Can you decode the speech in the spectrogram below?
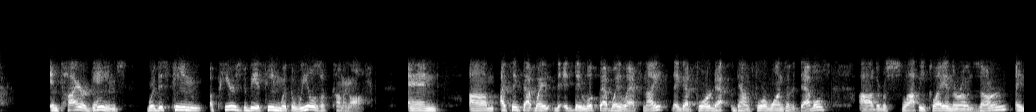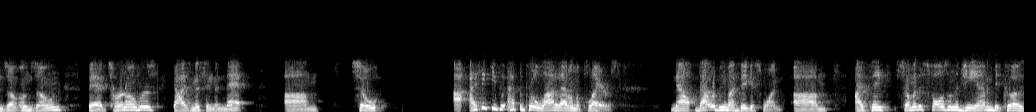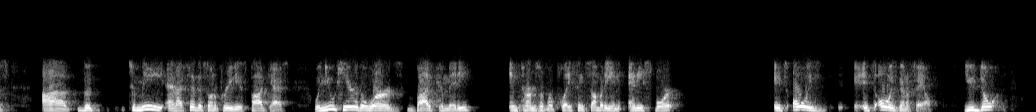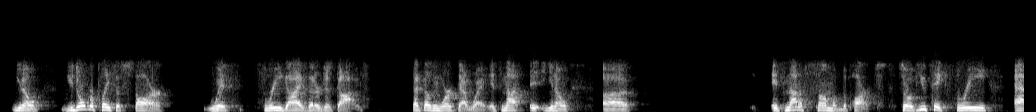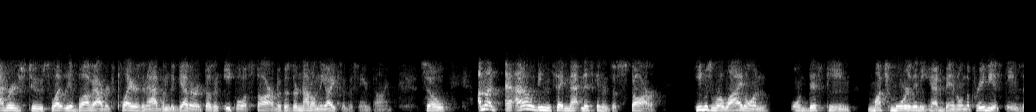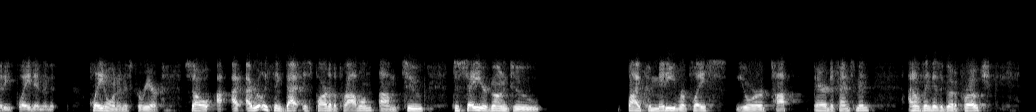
entire games, where this team appears to be a team with the wheels of coming off. And um, I think that way they looked that way last night. They got four down four one to the Devils. Uh, there was sloppy play in their own zone, in zone, own zone, bad turnovers, guys missing the net. Um, so I, I think you have to put a lot of that on the players. Now, that would be my biggest one. Um, I think some of this falls on the GM because uh, the to me, and I've said this on a previous podcast, when you hear the words by committee in terms of replacing somebody in any sport, it's always it's always going to fail. You don't, you know, you don't replace a star with three guys that are just guys. That doesn't work that way. It's not, it, you know, uh, it's not a sum of the parts. So if you take three average to slightly above average players and add them together, it doesn't equal a star because they're not on the ice at the same time. So I'm not, I don't even say Matt Niskanen's a star. He was relied on on this team much more than he had been on the previous teams that he played in and played on in his career. So I, I really think that is part of the problem. Um, to to say you're going to by committee replace your top pair defenseman, I don't think is a good approach.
